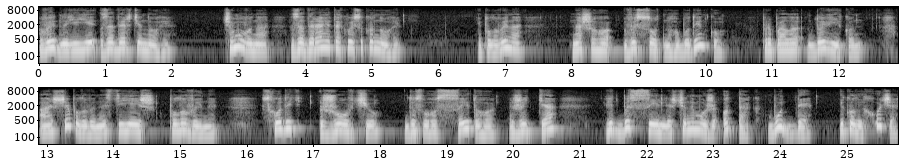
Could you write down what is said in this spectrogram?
видно її задерті ноги. Чому вона задирає так високо ноги? І половина нашого висотного будинку припала до вікон, а ще половина з тієї ж половини сходить жовчу до свого ситого життя від безсилля, що не може отак, будь-де і коли хоче,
